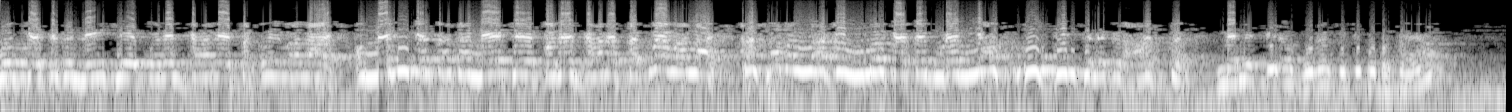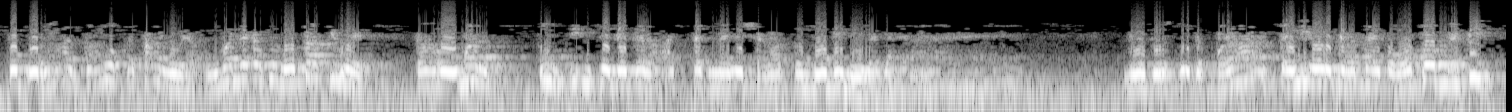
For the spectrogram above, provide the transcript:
لوگ کہتے تھے نیک ہے پرہیزگار ہے، تقوی والا ہے۔ اور میں بھی کہتا تھا نیک ہے پرہیزگار ہے، تقوی والا ہے۔ قسم اللہ کی عمر کہتے بوڑھے میاں، اس دن سے لے کر آج تک میں نے تیرا برا کسی کو بتایا تو بوڑھا گاؤں قطار ہوا عمر نے کہا تو روتا کیوں ہے؟ کہا، عمر، اس دن سے لے کر آج تک میں نے شراب کو منہ بھی نہیں لگایا۔ میرے دوستوں، جب بڑا صحیح ہو جاتا ہے تو آٹومیٹک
